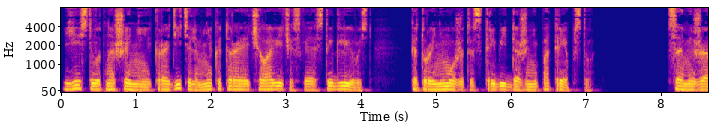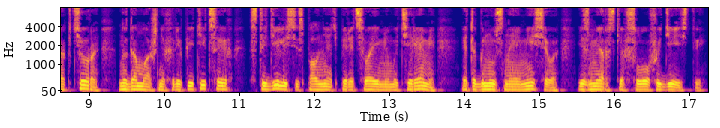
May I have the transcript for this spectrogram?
Есть в отношении к родителям некоторая человеческая стыдливость, которая не может истребить даже непотребство. Сами же актеры на домашних репетициях стыдились исполнять перед своими матерями это гнусное месиво из мерзких слов и действий.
